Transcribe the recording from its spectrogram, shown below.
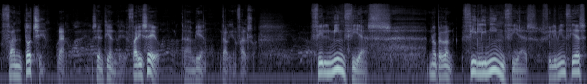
Fantoche, bueno, se entiende. Fariseo, también, alguien falso. Filmincias, no, perdón, filimincias. Filimincias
